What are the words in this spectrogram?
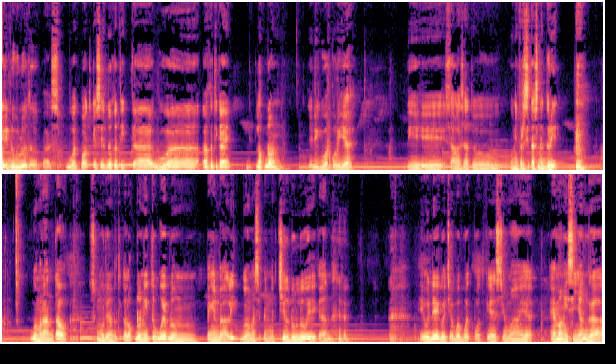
jadi dulu tuh pas buat podcast itu ketika gue uh, ketika lockdown. Jadi gue kuliah di salah satu universitas negeri. Gue merantau. Terus kemudian ketika lockdown itu gue belum pengen balik. Gue masih pengen ngecil dulu ya kan? Ya udah gue coba buat podcast. Cuma ya emang isinya nggak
